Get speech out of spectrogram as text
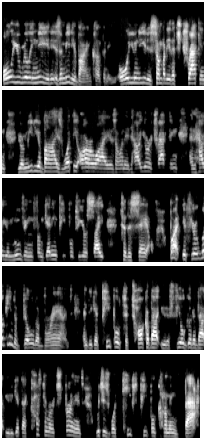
all you really need is a media buying company. All you need is somebody that's tracking your media buys, what the ROI is on it, how you're attracting and how you're moving from getting people to your site to the sale. But if you're looking to build a brand and to get people to talk about you, to feel good about you, to get that customer experience, which is what keeps people coming back,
